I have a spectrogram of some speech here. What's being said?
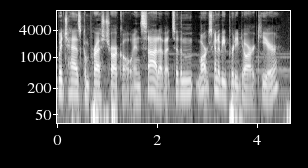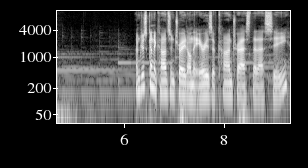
which has compressed charcoal inside of it. So the mark's going to be pretty dark here. I'm just going to concentrate on the areas of contrast that I see.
